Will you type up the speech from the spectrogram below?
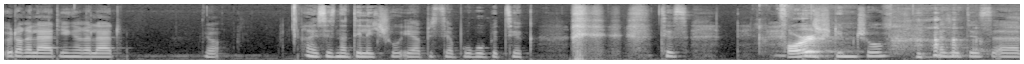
ältere Leute, jüngere Leute, ja. Es ist natürlich schon eher ein bisschen Bobo-Bezirk. das, Voll. Das stimmt schon. Also das äh,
